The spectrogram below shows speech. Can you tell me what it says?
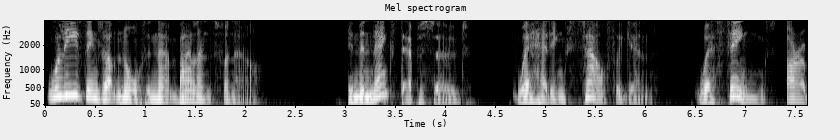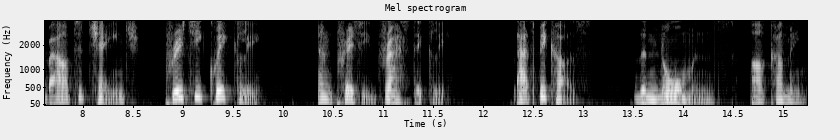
We'll leave things up north in that balance for now. In the next episode, we're heading south again, where things are about to change pretty quickly and pretty drastically. That's because the Normans are coming.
